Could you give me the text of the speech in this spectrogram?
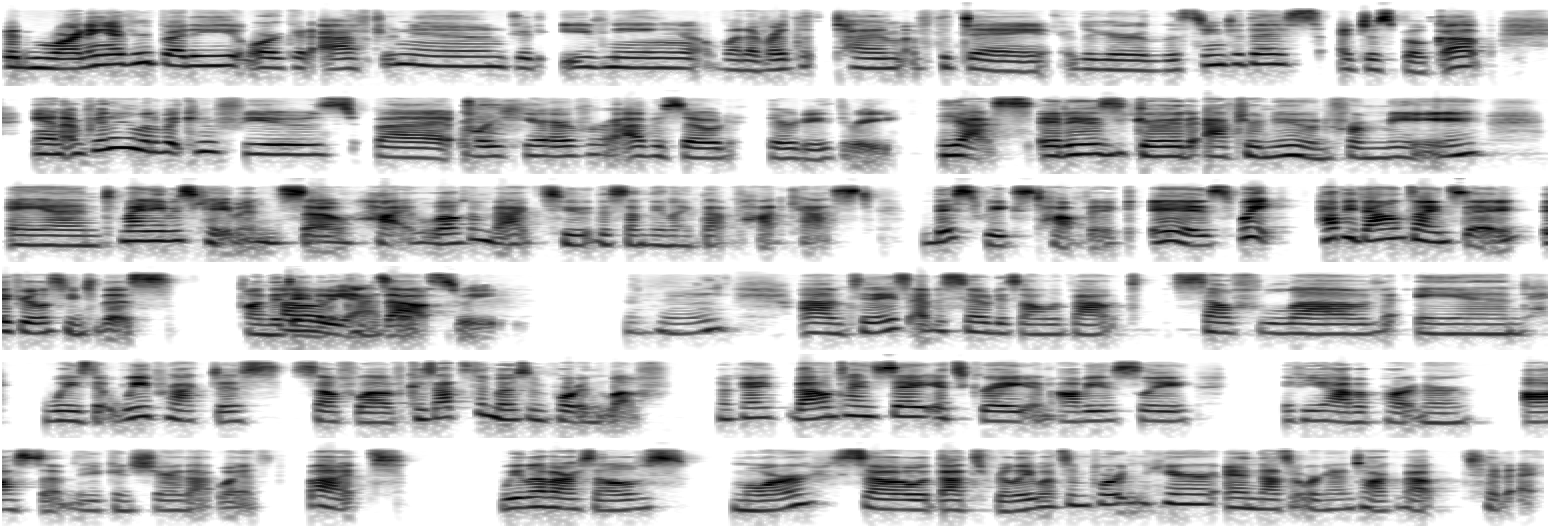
Good morning, everybody, or good afternoon, good evening, whatever the time of the day you're listening to this. I just woke up and I'm feeling a little bit confused, but we're here for episode 33. Yes, it is good afternoon from me. And my name is Cayman. So, hi, welcome back to the Something Like That podcast. This week's topic is wait, happy Valentine's Day if you're listening to this on the day oh, that it yeah, comes out. sweet. Mhm. Um, today's episode is all about self love and ways that we practice self love because that's the most important love. Okay. Valentine's Day, it's great. And obviously, if you have a partner, awesome that you can share that with. But we love ourselves more. So that's really what's important here. And that's what we're going to talk about today.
